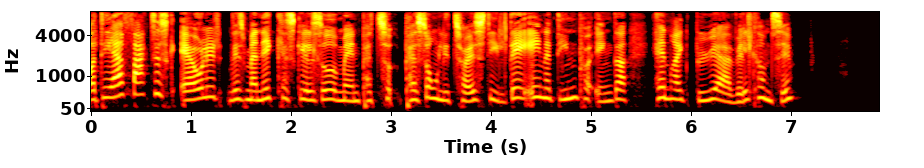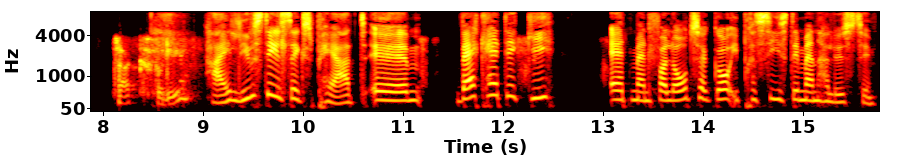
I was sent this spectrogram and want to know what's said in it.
Og det er faktisk ærgerligt, hvis man ikke kan skille sig ud med en personlig tøjstil. Det er en af dine pointer. Henrik Byer er velkommen til. Tak for det. Hej, livsstilsekspert. Øh, hvad kan det give at man får lov til at gå i præcis det, man har lyst til?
